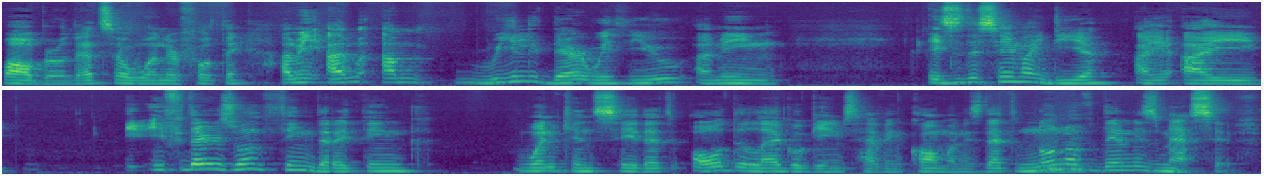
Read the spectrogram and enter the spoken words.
Wow, bro, that's a wonderful thing. I mean, I'm I'm really there with you. I mean, it's the same idea. I I if there is one thing that I think one can say that all the Lego games have in common is that none mm-hmm. of them is massive.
